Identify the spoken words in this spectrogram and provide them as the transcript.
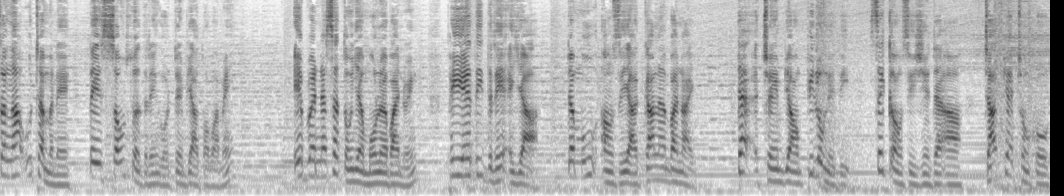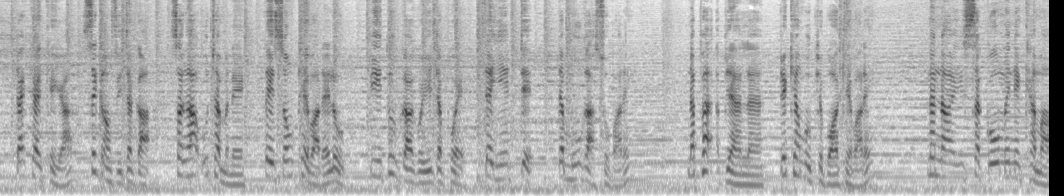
15ဦးထပ်မံတေဆုံးဆွဲတဲ့ရင်ကိုတင်ပြသွားပါမယ်။ဧပြီ23ရက်မွန်းလွဲပိုင်းတွင်ဖရဲသည့်တရင်အရာတမူးအောင်စရာကားလမ်းပိုင်း၌တက်အချိန်ပြောင်ပြုလုပ်နေသည့်စစ်ကောင်စီရင်တန်းအားဂျားဖြက်ခြုံခိုတိုက်ခတ်ခဲ့ရာစစ်ကောင်စီတပ်က15ဦးထပ်မံတေဆုံးခဲ့ပါတယ်လို့ပြည်သူ့ကာကွယ်ရေးတပ်ဖွဲ့တပ်ရင်း1တမူးကဆိုပါတယ်။ နှစ်ဖက်အပြန်အလှန်ပြစ်ခတ်မှုဖြစ်ပွားခဲ့ပါတယ်။2နာရီ16မိနစ်ခန့်မှ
